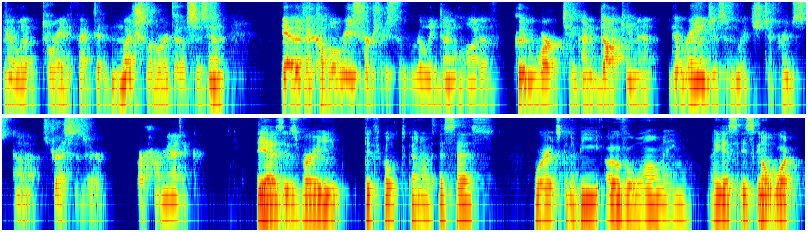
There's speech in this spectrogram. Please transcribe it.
stimulatory effect at much lower doses. And yeah, there's a couple of researchers who've really done a lot of good work to kind of document the ranges in which different uh, stresses are, are hormetic. Yeah, it's, it's very difficult to kind of assess where it's going to be overwhelming. I guess it's not what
